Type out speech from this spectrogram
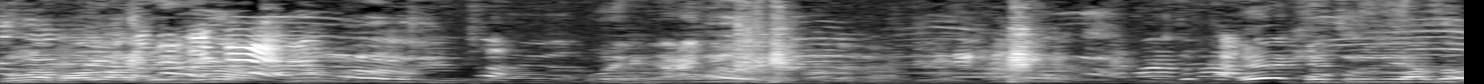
তোমরা বল আর ফিরবো না। এ খেচুরি নিয়ে আসো।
